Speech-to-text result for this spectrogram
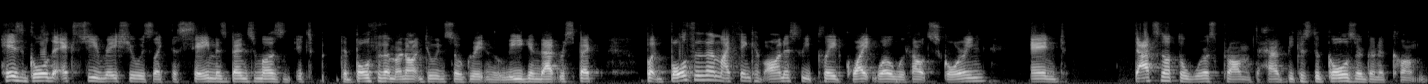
his goal to xG ratio is like the same as Benzema's. It's the both of them are not doing so great in the league in that respect, but both of them I think have honestly played quite well without scoring, and that's not the worst problem to have because the goals are going to come.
